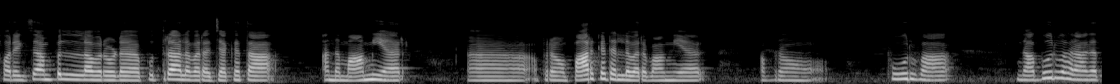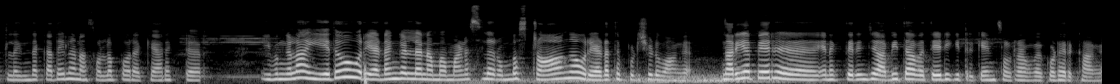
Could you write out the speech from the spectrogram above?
ஃபார் எக்ஸாம்பிள் அவரோட புத்ராவில் வர ஜெகதா அந்த மாமியார் அப்புறம் பார்க்கடலில் வர மாமியார் அப்புறம் பூர்வா இந்த அபூர்வ ராகத்தில் இந்த கதையில் நான் சொல்ல போகிற கேரக்டர் இவங்கெல்லாம் ஏதோ ஒரு இடங்கள்ல நம்ம மனசில் ரொம்ப ஸ்ட்ராங்காக ஒரு இடத்த பிடிச்சிடுவாங்க. நிறைய பேர் எனக்கு தெரிஞ்சு அபிதாவை தேடிக்கிட்டு இருக்கேன்னு சொல்கிறவங்க கூட இருக்காங்க.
